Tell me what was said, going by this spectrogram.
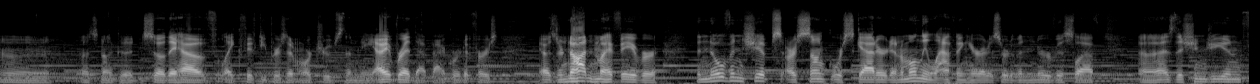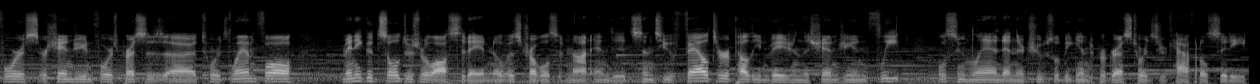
Uh, that's not good. So they have like 50% more troops than me. I read that backward at first. Those are not in my favor. The Novan ships are sunk or scattered, and I'm only laughing here at a sort of a nervous laugh. Uh, as the Shinjian force, or Shanjian force presses uh, towards landfall, many good soldiers were lost today, and Nova's troubles have not ended. Since you failed to repel the invasion, the Shanjian fleet will soon land, and their troops will begin to progress towards your capital city.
